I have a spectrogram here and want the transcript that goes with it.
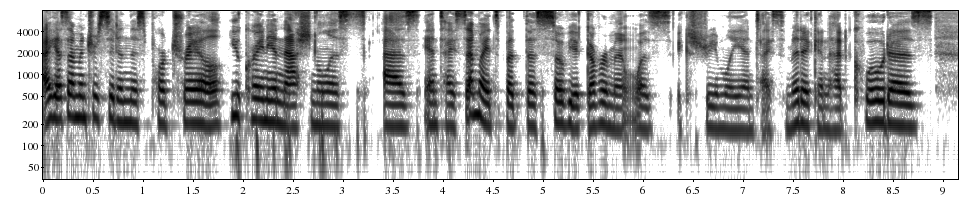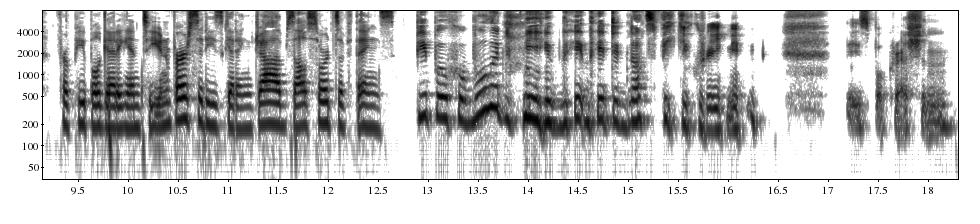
I guess I'm interested in this portrayal Ukrainian nationalists as anti Semites, but the Soviet government was extremely anti Semitic and had quotas for people getting into universities, getting jobs, all sorts of things. People who bullied me, they, they did not speak Ukrainian. they spoke Russian.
